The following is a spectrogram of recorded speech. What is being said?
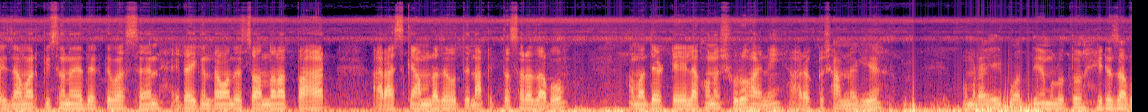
এই যে আমার পিছনে দেখতে পাচ্ছেন, এটাই কিন্তু আমাদের চন্দ্রনাথ পাহাড়। আর আজকে আমরা যেহেতু নাপিত্যছড়া যাব, আমাদের ট্রেল এখনও শুরু হয়নি, আর একটু সামনে গিয়ে আমরা এই পথ দিয়ে মূলত হেঁটে যাব।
